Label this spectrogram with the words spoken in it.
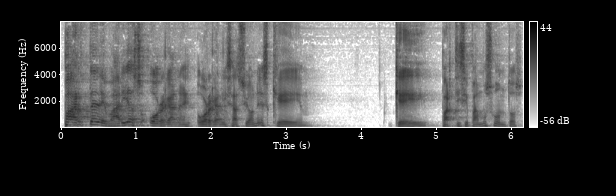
parte de varias organizaciones que, que participamos juntos.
